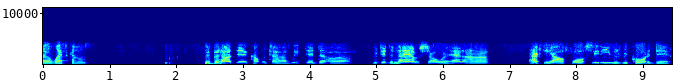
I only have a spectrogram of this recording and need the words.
uh, west coast? We've been out there a couple of times. We did the uh we did the NAMM show in Anaheim. Actually, our fourth CD was recorded there,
